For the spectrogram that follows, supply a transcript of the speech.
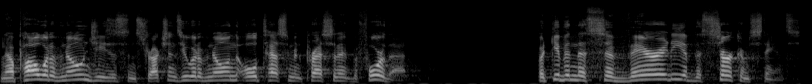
now, Paul would have known Jesus' instructions, he would have known the Old Testament precedent before that. But given the severity of the circumstance,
